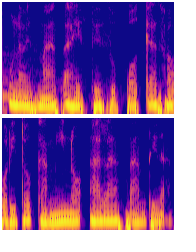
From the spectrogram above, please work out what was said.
una vez más a este su podcast favorito Camino a la Santidad.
